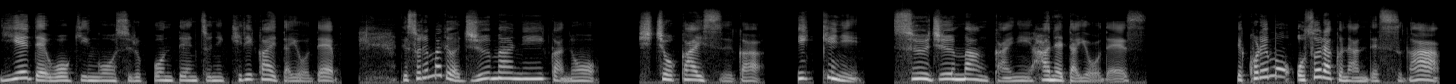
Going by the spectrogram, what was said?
家でウォーキングをするコンテンツに切り替えたようででそれまでは10万人以下の視聴回数が一気に数十万回に跳ねたようです。でこれもおそらくなんですが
